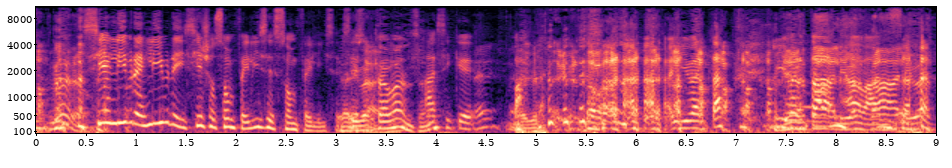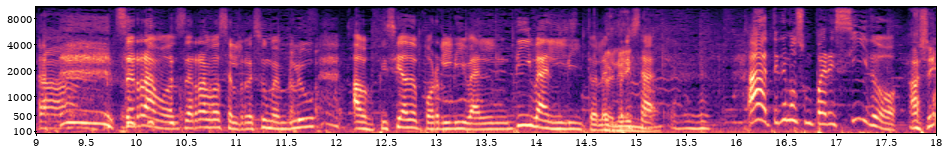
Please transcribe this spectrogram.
libre, claro. Si es libre, es libre y si ellos son felices, son felices. la libertad avanza. ¿no? Así que. ¿Eh? va. libertad, libertad, Libertad, libertad, avanza. libertad. Cerramos, cerramos el resumen blue, auspiciado por Livan, Divanlito, la Qué empresa. Ah, tenemos un parecido. ¿Ah, sí?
